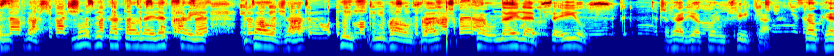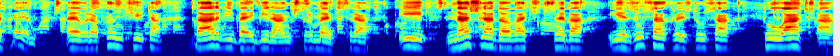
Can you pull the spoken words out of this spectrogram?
zamachiwaliśmy z muzyka Markiem to na tę najlepsza współpracę jest i rozmawialiśmy Boża, o tym motywie właśnie tego Haszwera. są najlepsze i już. Radio Conchita, Tok FM, Euro Conchita, Barbie Baby Langstrom Extra i naśladować trzeba Jezusa Chrystusa, tułacza.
